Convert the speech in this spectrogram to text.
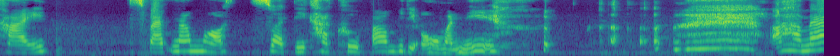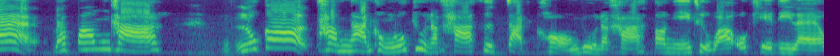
ใช้ Sphagnum moss ส สวัสดีค่ะครูป้อมวิดีโอมันนี่อ่าแม่แม่ป้อมคะลูกก็ทำงานของลูกอยู่นะคะ คือจัดของอยู่นะคะ ตอนนี้ถือว่าโอเคดีแล้ว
